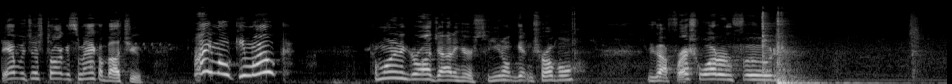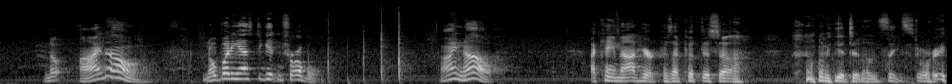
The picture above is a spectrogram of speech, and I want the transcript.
Dad was just talking smack about you. Hi, Mokey Moke. Come on in the garage out of here so you don't get in trouble. You got fresh water and food. No, I know. Nobody has to get in trouble. I know. I came out here because I put this, uh, let me get to another thing story.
